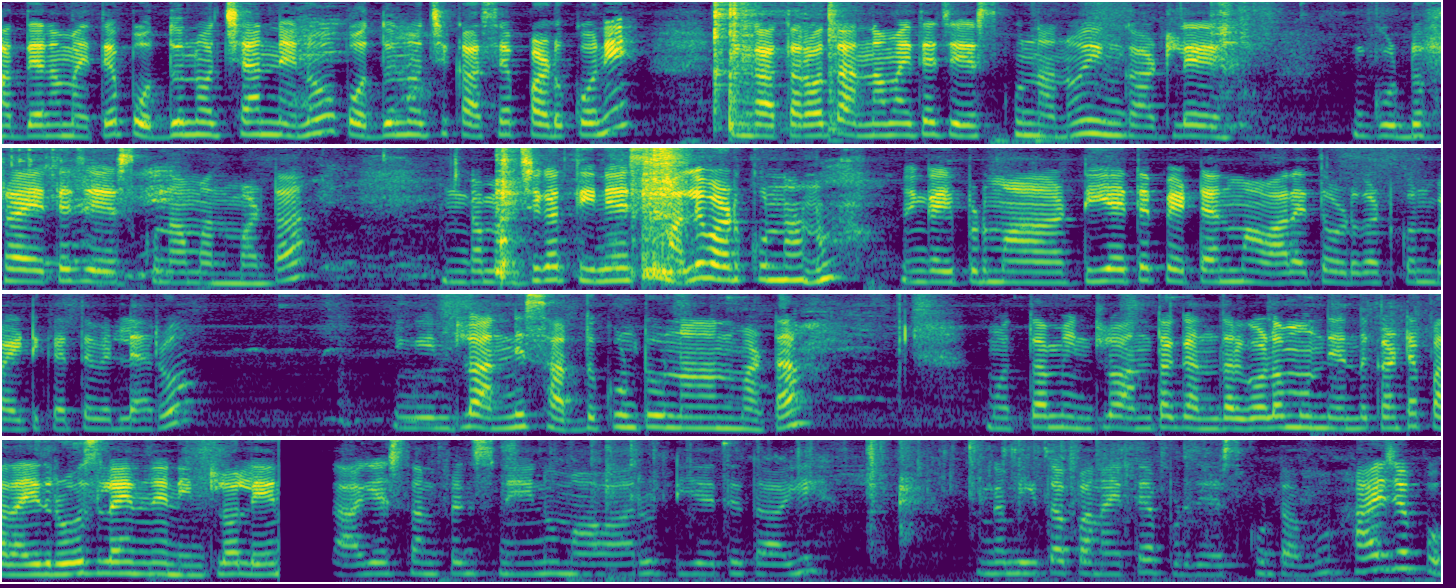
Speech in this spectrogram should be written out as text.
మధ్యాహ్నం అయితే పొద్దున్న వచ్చాను నేను. పొద్దున్న వచ్చి కాసేపు పడుకొని ఇంకా ఆ తర్వాత అన్నం అయితే చేసుకున్నాను. ఇంకా అట్లే గుడ్డు ఫ్రై అయితే చేసుకున్నాం అనమాట ఇంకా మంచిగా తినేసి మళ్ళీ పడుకున్నాను. ఇంకా ఇప్పుడు మా టీ అయితే పెట్టాను. మా వారైతే ఉడగట్టుకొని బయటికి అయితే వెళ్ళారు. ఇంక ఇంట్లో అన్నీ సర్దుకుంటున్నాను అనమాట మొత్తం ఇంట్లో అంత గందరగోళం ఉంది. ఎందుకంటే పదహైదు రోజులైంది నేను ఇంట్లో లేను తాగేస్తాను ఫ్రెండ్స్. నేను మా వారు టీ అయితే తాగి ఇంకా మిగతా పని అయితే అప్పుడు చేసుకుంటాము. హాయ్ చెప్పు.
